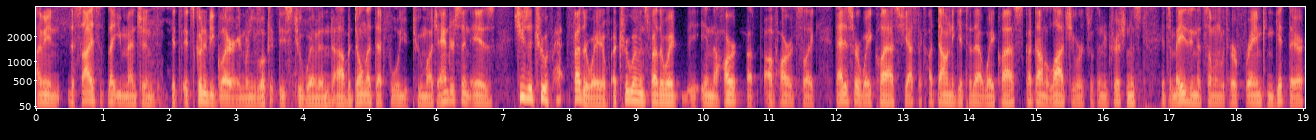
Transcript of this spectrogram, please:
I mean, the size that you mentioned, it's it's going to be glaring when you look at these two women. Uh, but don't let that fool you too much. Anderson is she's a true featherweight, a true women's featherweight in the heart of, of, hearts. Like that is her weight class. She has to cut down to get to that weight class. Cut down a lot. She works with a nutritionist. It's amazing that someone with her frame can get there.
